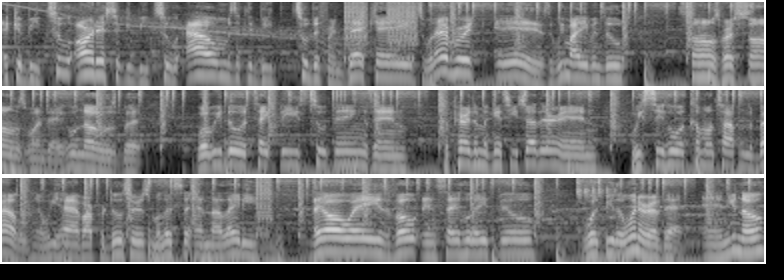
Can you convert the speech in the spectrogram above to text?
It could be two artists, it could be two albums, it could be two different decades, whatever it, it is. We might even do songs versus songs one day. Who knows? But what we do is take these two things and compare them against each other, and we see who would come on top in the battle. And we have our producers, Melissa and Nalady. They always vote and say who they feel would be the winner of that. And you know,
